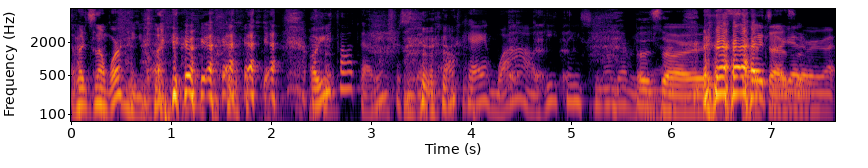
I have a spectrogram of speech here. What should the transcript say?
but it's not working oh you thought that interesting okay wow he thinks he knows everything I'm sorry. it's okay,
